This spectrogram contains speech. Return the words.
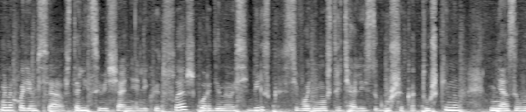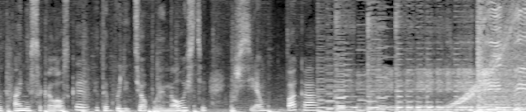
Мы находимся в столице вещания Liquid Flash, городе Новосибирск. Сегодня мы встречались с Гушей Катушкиным. Меня зовут Аня Соколовская. Это были теплые новости. И всем пока! Radio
